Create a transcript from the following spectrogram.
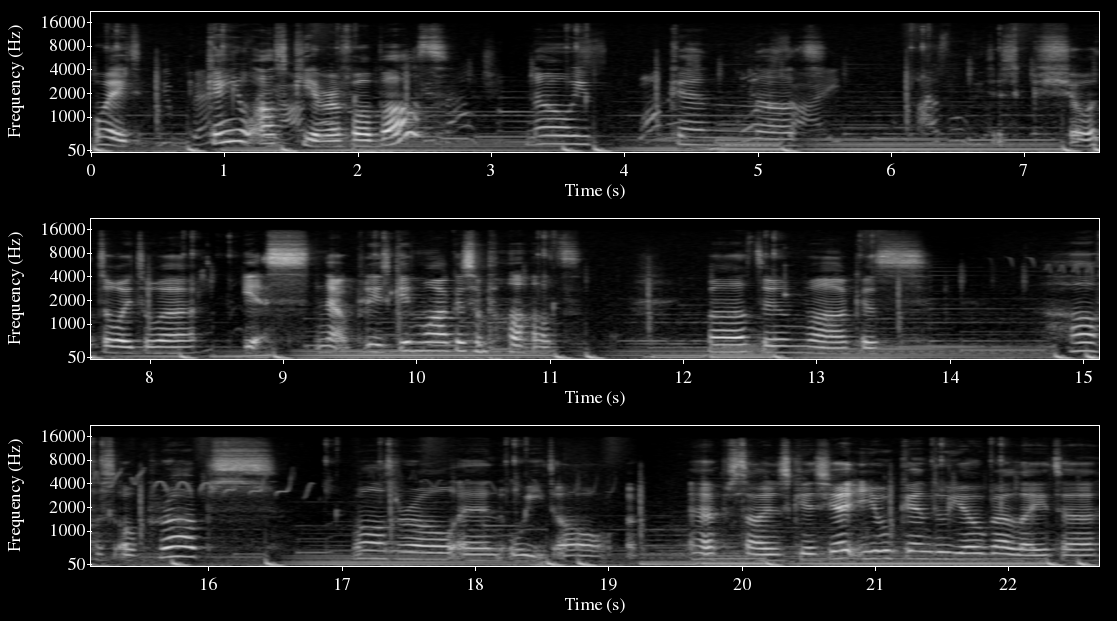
Wait, can you ask Kira for a bath? No, you cannot. Just show a toy to her. Yes, now please give Marcus a bath. Bath to Marcus. Harvest all crops, water all and wheat all. Uh, science kids, yeah, you can do yoga later.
